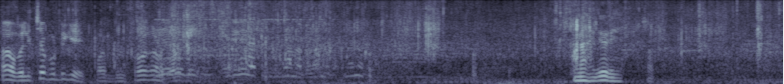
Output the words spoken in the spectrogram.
ആ വലിച്ച പൊട്ടിക്കേ. ബുൾഫ്രോഗാണ് ആ ഇത് പിടി ആ,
